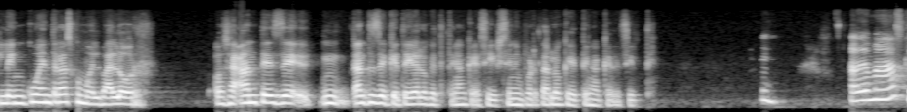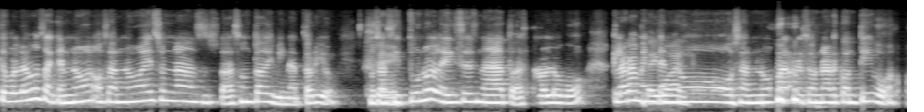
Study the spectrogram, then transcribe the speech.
le encuentras como el valor. O sea, antes de, antes de que te diga lo que te tengan que decir, sin importar lo que tenga que decirte. Además, que volvemos a que no, o sea, no es un asunto adivinatorio. O sea, si tú no le dices nada a tu astrólogo, claramente no, o sea, no va a resonar contigo.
